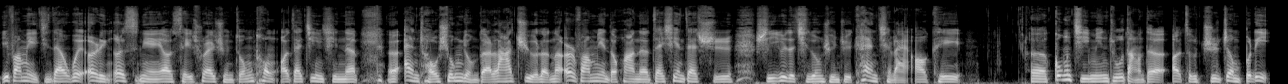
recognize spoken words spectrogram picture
一方面已经在为二零二四年要谁出来选总统啊，在进行呢呃暗潮汹涌的拉锯了。那二方面的话呢，在现在十十一。的其中选举看起来啊，可以呃攻击民主党的呃这个执政不利，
